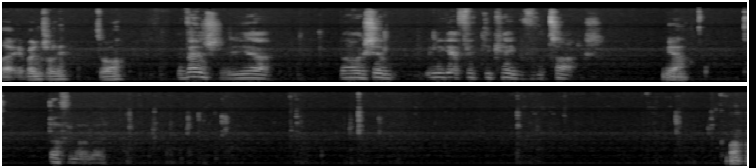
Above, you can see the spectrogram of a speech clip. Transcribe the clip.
Like eventually as well? Eventually, yeah. But said, we need get fifty K before the tax. Yeah. Definitely. Come on.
